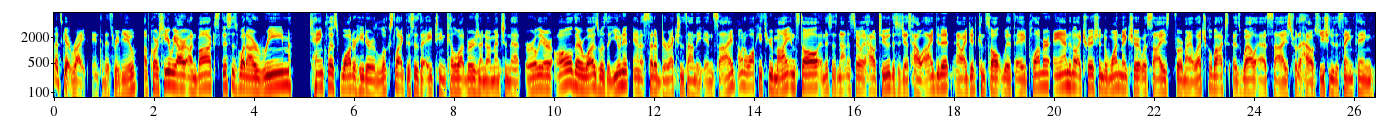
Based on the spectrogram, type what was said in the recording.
Let's get right into this review. Of course, here we are unboxed. This is what our Rheem tankless water heater looks like. This is the 18 kilowatt version. I know I mentioned that earlier. All there was was the unit and a set of directions on the inside. I'm going to walk you through my install, and this is not necessarily a how-to. This is just how I did it. Now, I did consult with a plumber and an electrician to one, make sure it was sized for my electrical box as well as sized for the house. You should do the same thing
